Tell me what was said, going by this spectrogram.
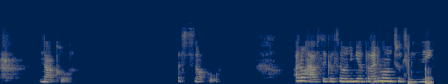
Not cool. That's just not cool. I don't have sickle cell anemia, but I belong to a community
